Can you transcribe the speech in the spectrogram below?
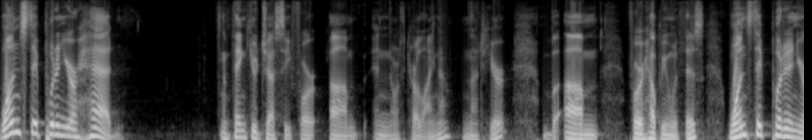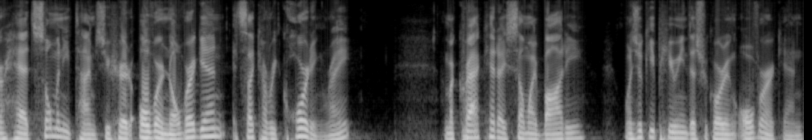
once they put in your head, and thank you, Jesse, for um, in North Carolina, not here, but, um, for helping with this. Once they put it in your head so many times, you hear it over and over again, it's like a recording, right? I'm a crackhead, I sell my body. Once you keep hearing this recording over again,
